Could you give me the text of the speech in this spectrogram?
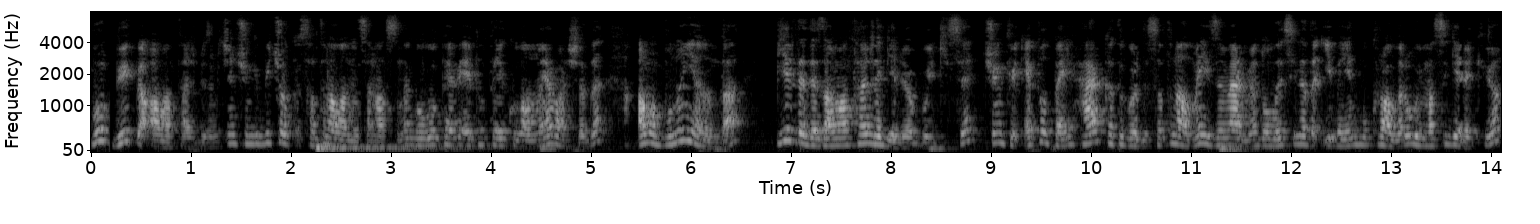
Bu büyük bir avantaj bizim için. Çünkü birçok satın alan insan aslında Google Pay ve Apple Pay kullanmaya başladı. Ama bunun yanında bir de dezavantaj da geliyor bu ikisi. Çünkü Apple Pay her kategoride satın almaya izin vermiyor. Dolayısıyla da eBay'in bu kurallara uyması gerekiyor.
